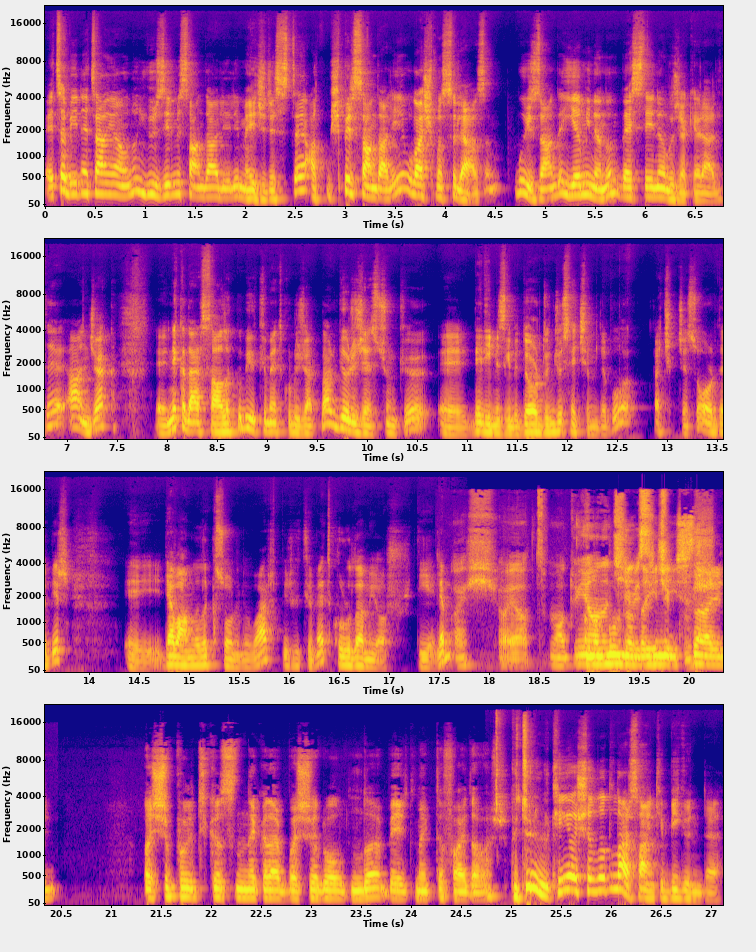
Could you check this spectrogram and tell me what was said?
E tabii Netanyahu'nun 120 sandalyeli mecliste 61 sandalyeye ulaşması lazım. Bu yüzden de Yamina'nın desteğini alacak herhalde. Ancak e, ne kadar sağlıklı bir hükümet kuracaklar göreceğiz. Çünkü e, dediğimiz gibi dördüncü seçimde bu. Açıkçası orada bir e, devamlılık sorunu var. Bir hükümet kurulamıyor diyelim. Ay hayatım o Ama dünyanın çivisi çıkmış. İsrail aşı politikasının ne kadar başarılı olduğunu da belirtmekte fayda var. Bütün ülkeyi aşıladılar sanki bir günde.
